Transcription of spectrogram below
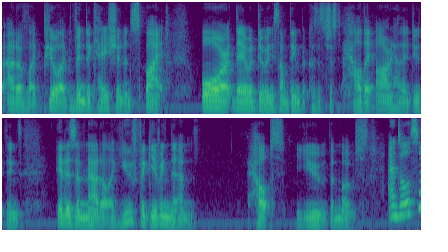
out of like pure like vindication and spite, or they were doing something because it's just how they are and how they do things, it doesn't matter. Like you forgiving them helps you the most. And also,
